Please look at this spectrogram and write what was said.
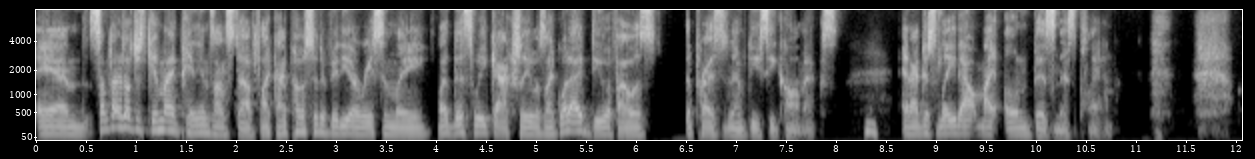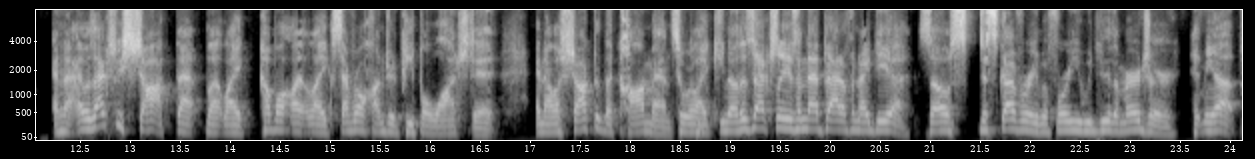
and sometimes I'll just give my opinions on stuff. Like I posted a video recently, like this week actually. It was like what I'd do if I was the president of DC Comics, hmm. and I just laid out my own business plan and I was actually shocked that that like couple like several hundred people watched it, and I was shocked at the comments who were like, you know, this actually isn't that bad of an idea. So Discovery, before you we do the merger, hit me up,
